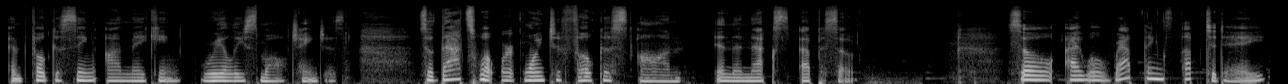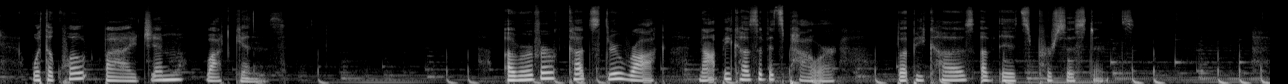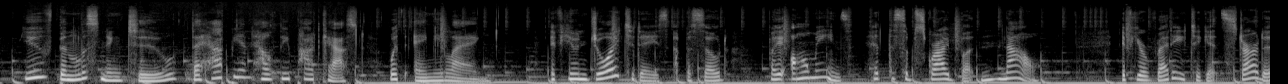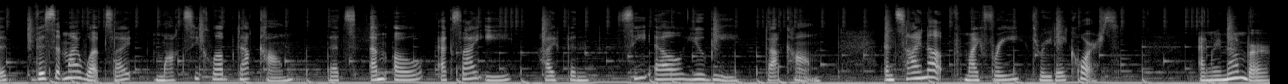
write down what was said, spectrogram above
and focusing on making really small changes. So that's what we're going to focus on in the next episode. So I will wrap things up today with a quote by Jim Watkins A river cuts through rock not because of its power, but because of its persistence. You've been listening to the Happy and Healthy Podcast with Amy Lang. If you enjoyed today's episode, by all means, hit the subscribe button now. If you're ready to get started, visit my website, moxieclub.com. That's M O X I E hyphen C L U B.com and sign up for my free three day course. And remember,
